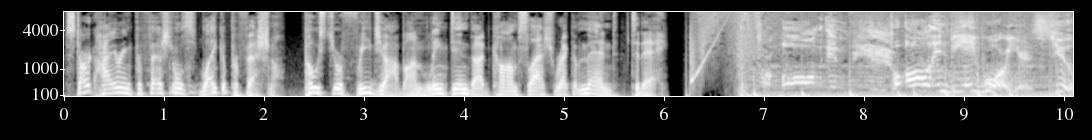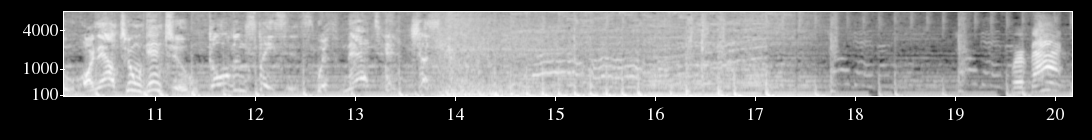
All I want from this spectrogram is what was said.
Start hiring professionals like a professional. Post your free job on LinkedIn.com slash recommend today. For all NBA, for all NBA warriors, you are now tuned into Golden Spaces with Nat and Justin. We're back.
